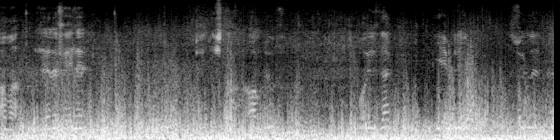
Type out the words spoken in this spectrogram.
Ama LRF ile pek iştahını almıyor. O yüzden yemli sürülerinde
